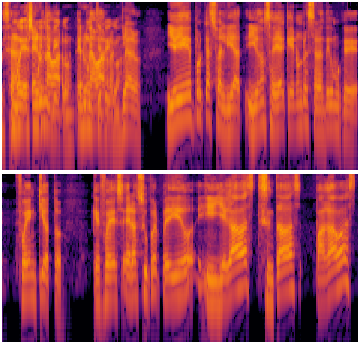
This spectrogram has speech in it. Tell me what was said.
O sea, era una barra, era una barra, claro. Y yo llegué por casualidad y yo no sabía que era un restaurante como que fue en Kioto, que fue, era súper pedido y llegabas, te sentabas, pagabas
